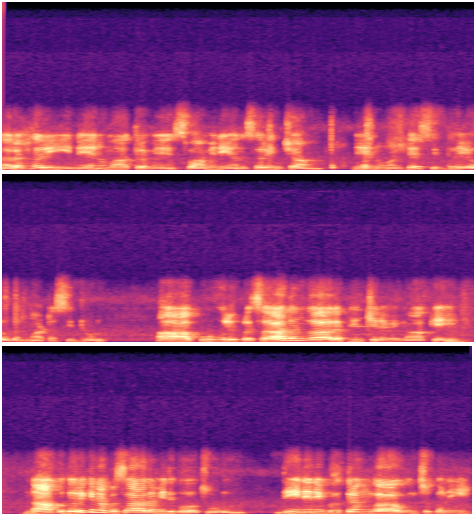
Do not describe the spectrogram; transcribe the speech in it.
నరహరి నేను మాత్రమే స్వామిని అనుసరించాం. నేను అంటే సిద్ధయోగ్ అన్నమాట సిద్ధుడు. ఆ పువ్వులు ప్రసాదంగా లభించినవి మాకే. నాకు దొరికిన ప్రసాదం ఇదిగో చూడు. దీనిని భద్రంగా ఉంచుకుని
